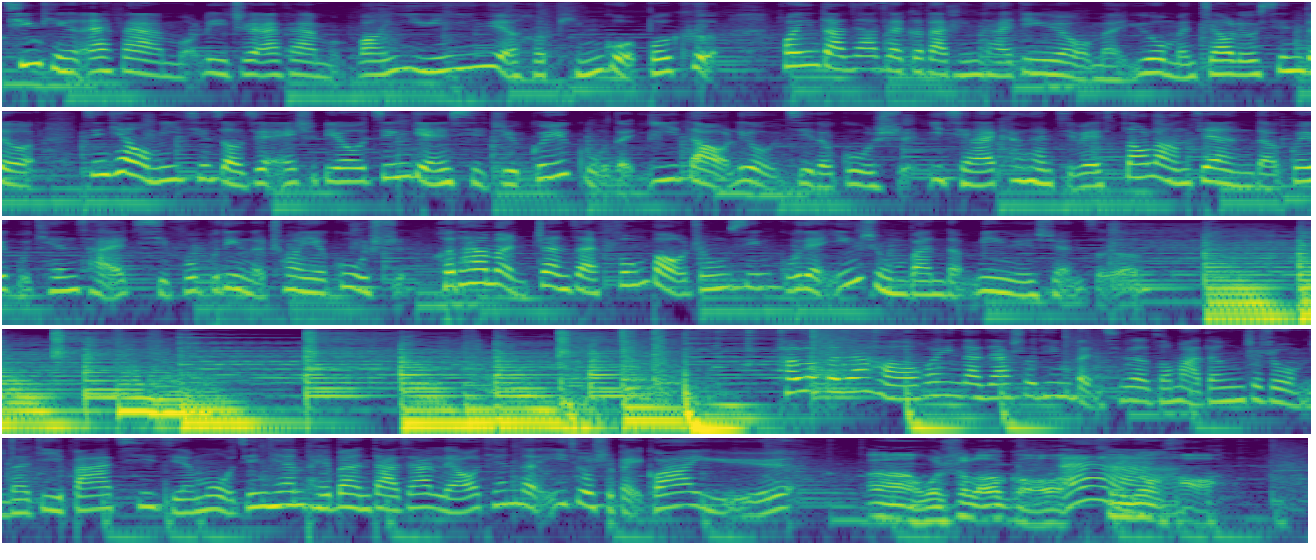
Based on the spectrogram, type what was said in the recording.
蜻蜓 FM、荔枝 FM、网易云音乐和苹果播客。欢迎大家在各大平台订阅我们，与我们交流心得。今天我们一起走进 HBO 经典喜剧《硅谷》的一到六季的故事，一起来看看几位骚浪贱的硅谷天才起伏不定的创业故事，和他们站在风暴中心古典英雄般的命运选择。Hello，大家好，欢迎大家收听本期的走马灯，这是我们的第八期节目。今天陪伴大家聊天的依旧是北瓜雨。嗯，我是老狗，哎听众好。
